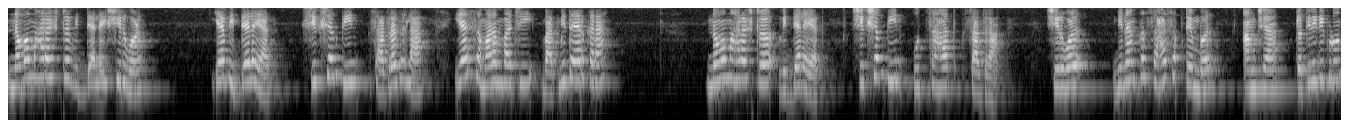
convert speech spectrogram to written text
नवमहाराष्ट्र विद्यालय शिरवळ. या विद्यालयात शिक्षक दिन साजरा झाला या समारंभाची बातमी तयार करा. नवमहाराष्ट्र विद्यालयात शिक्षक दिन उत्साहात साजरा. शिरवळ दिनांक सहा सप्टेंबर आमच्या प्रतिनिधीकडून.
